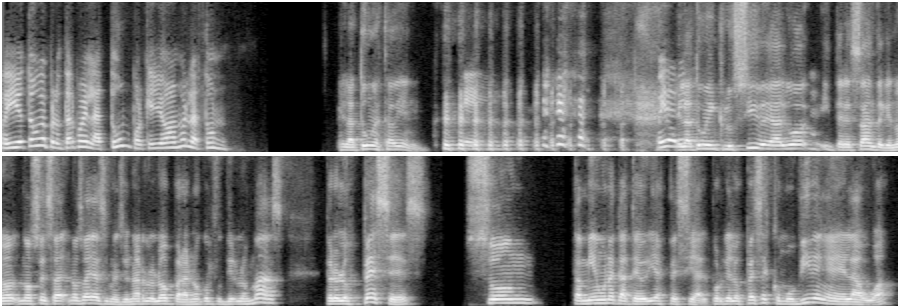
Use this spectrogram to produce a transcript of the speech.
Oye, yo tengo que preguntar por el atún, porque yo amo el atún. El atún está bien. el atún, inclusive, algo interesante que no, no, sé, no sabía si mencionarlo o no para no confundirlos más, pero los peces son también una categoría especial, porque los peces como viven en el agua,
